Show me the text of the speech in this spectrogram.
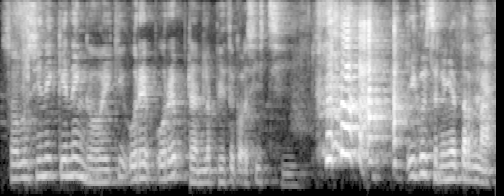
solusine kene nggawa iki urip-urip dan lebih teko siji. Iku jenenge ternak.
